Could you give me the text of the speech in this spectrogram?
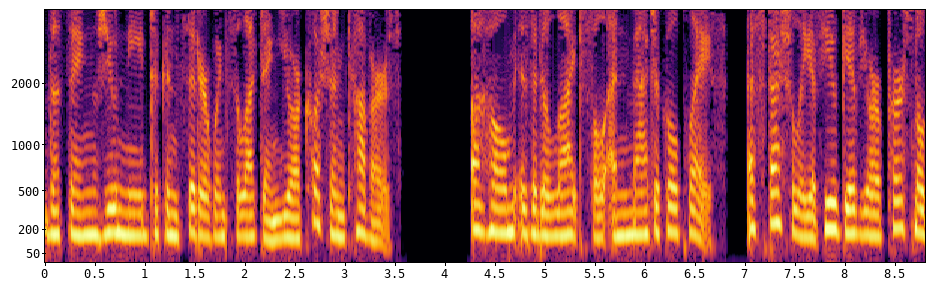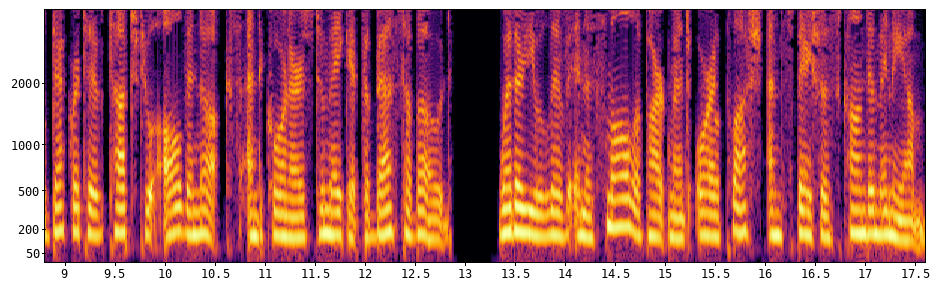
The things you need to consider when selecting your cushion covers. A home is a delightful and magical place, especially if you give your personal decorative touch to all the nooks and corners to make it the best abode. Whether you live in a small apartment or a plush and spacious condominium,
